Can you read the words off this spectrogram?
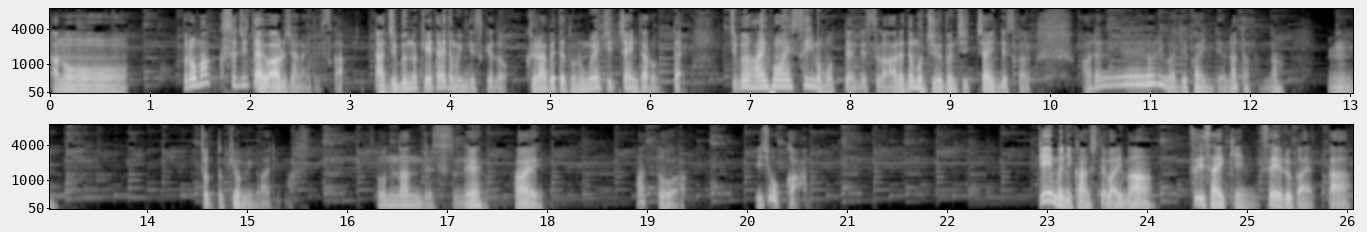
あのー、プロマックス自体はあるじゃないですか。あ、自分の携帯でもいいんですけど、比べてどのぐらいちっちゃいんだろうって。自分 iPhone SE も持ってるんですが、あれでも十分ちっちゃいんですから、あれよりはでかいんだよな、多分な。うん。ちょっと興味があります。そんなんですね。はい。あとは、以上か。ゲームに関しては今、つい最近セールがやった、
